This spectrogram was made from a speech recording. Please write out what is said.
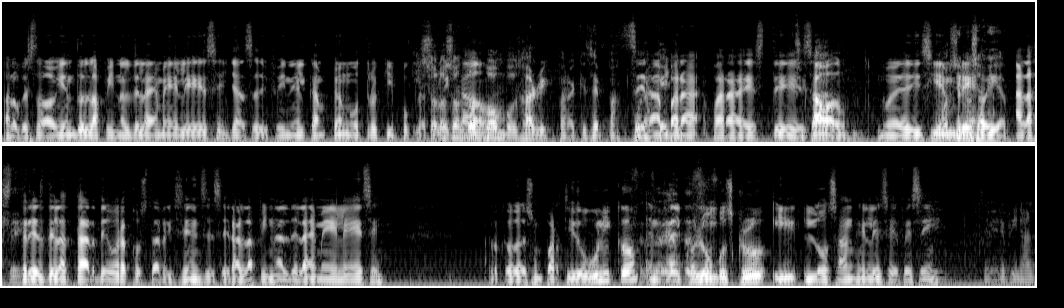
A lo que estaba viendo en la final de la MLS, ya se define el campeón, otro equipo Y solo son clasificado. dos bombos, Harry, para que sepa. Será para, para este Sí, sábado, 9 de diciembre, no sabía. a las Sí. 3 de la tarde, hora costarricense. Será la final de la MLS. A lo que veo es un partido único entre el antes. Columbus Crew y Los Ángeles FC. Sí, se viene final.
